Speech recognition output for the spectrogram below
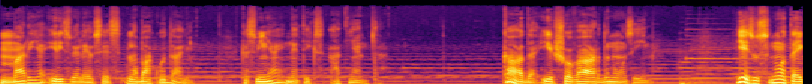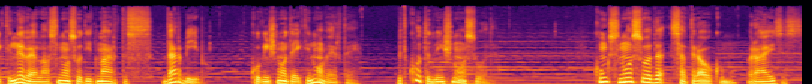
Marija ir izvēlējusies labāko daļu, kas viņai netiks atņemta. Kāda ir šo vārdu nozīme? Jēzus noteikti nevēlas nosodīt Martas darbību, ko viņš noteikti novērtē, bet ko tad viņš nosoda? Kungs nosoda satraukumu, raizes.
